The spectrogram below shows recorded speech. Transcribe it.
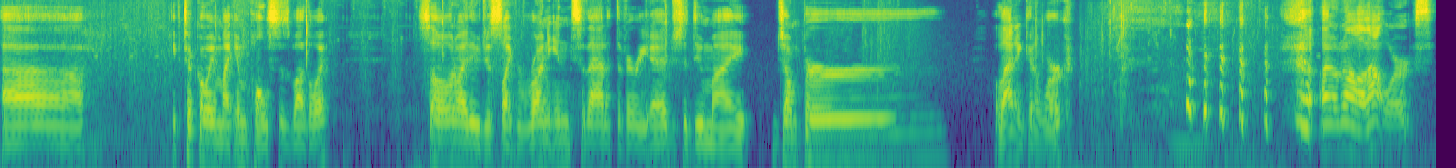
Uh, it took away my impulses, by the way. So what do I do? Just like run into that at the very edge to do my jumper? Well, that ain't gonna work. I don't know how that works.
